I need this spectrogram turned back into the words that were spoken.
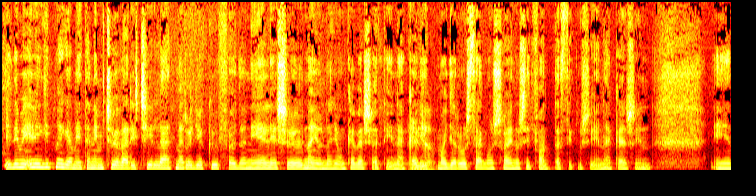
Én még itt megemlíteném Csővári Csillát, mert hogy ő külföldön él, és nagyon-nagyon keveset énekel Igen. itt Magyarországon, sajnos egy fantasztikus énekes. Én én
